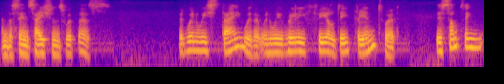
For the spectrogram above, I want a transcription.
and the sensations with this. But when we stay with it, when we really feel deeply into it, there's something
